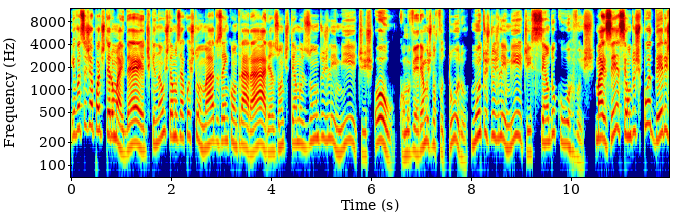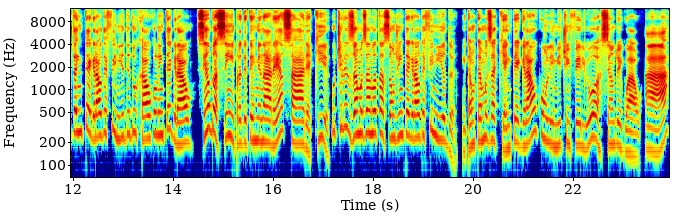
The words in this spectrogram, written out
E você já pode ter uma ideia de que não estamos acostumados acostumados a encontrar áreas onde temos um dos limites, ou, como veremos no futuro, muitos dos limites sendo curvos. Mas esse é um dos poderes da integral definida e do cálculo integral. Sendo assim, para determinar essa área aqui, utilizamos a notação de integral definida. Então, temos aqui a integral com o limite inferior sendo igual a a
